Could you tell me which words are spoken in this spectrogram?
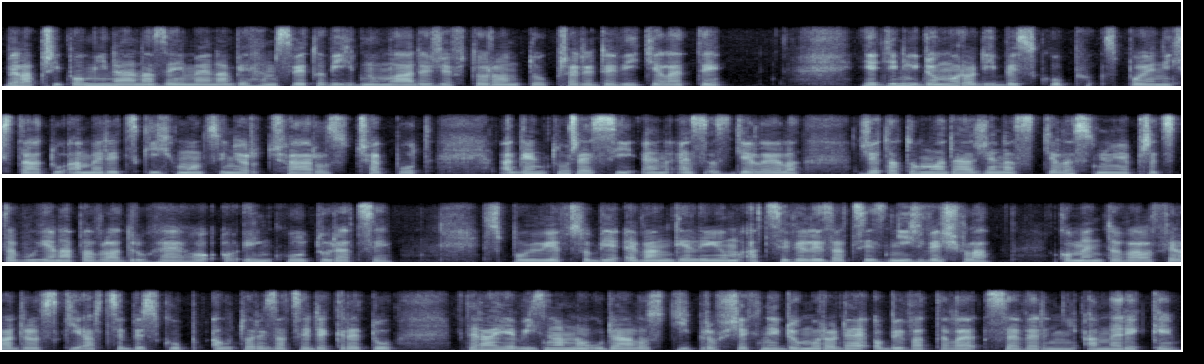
byla připomínána zejména během Světových dnů mládeže v Torontu před devíti lety. Jediný domorodý biskup Spojených států amerických Monsignor Charles Chaput agentuře CNS sdělil, že tato mladá žena stělesňuje představu Jana Pavla II. o inkulturaci. Spojuje v sobě evangelium a civilizaci z níž vyšla, komentoval filadelský arcibiskup autorizaci dekretu, která je významnou událostí pro všechny domorodé obyvatele Severní Ameriky.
